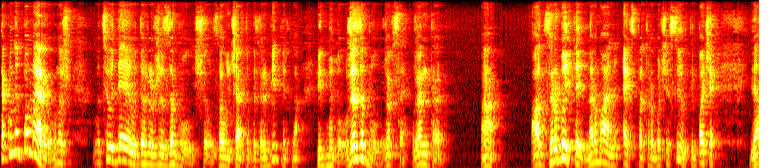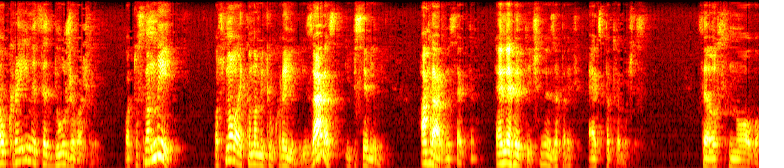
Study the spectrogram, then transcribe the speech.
Так вони померли. Вони ж цю ідею вже забули, що залучати безробітних на відбудову. Вже забули, вже все, вже не треба. А, а от зробити нормальний експорт робочих сил, тим паче для України це дуже важливо. От основний, основа економіки України і зараз, і після війни. Аграрний сектор, енергетичний, не експорт робочих сил. Це основа.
